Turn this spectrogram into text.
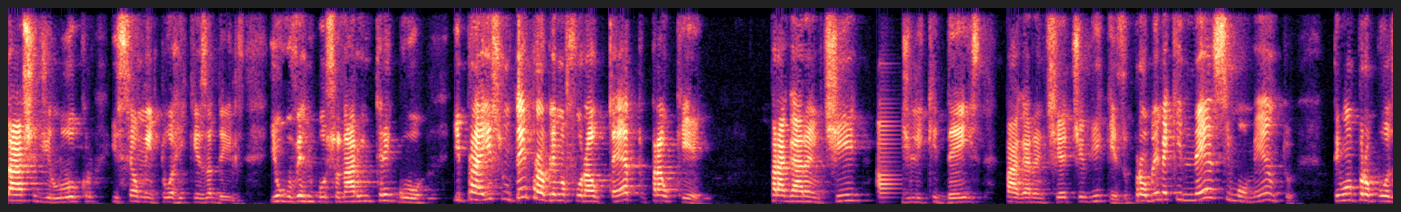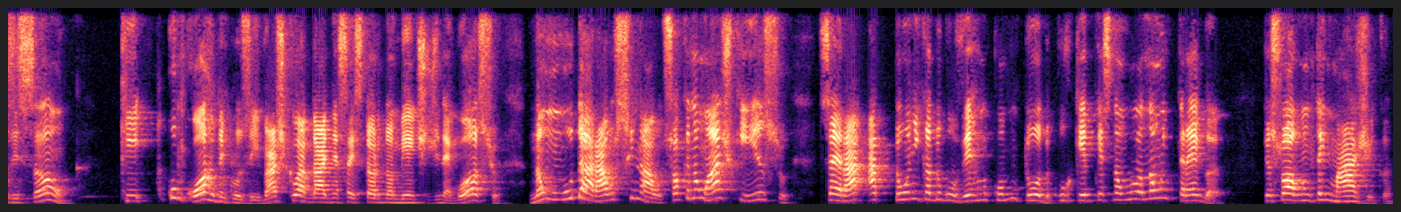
taxa de lucro e se aumentou a riqueza deles. E o governo Bolsonaro entregou. E para isso não tem problema furar o teto para o quê? Para garantir a de liquidez, para garantir a de riqueza. O problema é que nesse momento tem uma proposição que concordo, inclusive, acho que o Haddad, nessa história do ambiente de negócio, não mudará o sinal. Só que eu não acho que isso será a tônica do governo como um todo. Por quê? Porque senão Lula não entrega Pessoal, não tem mágica.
